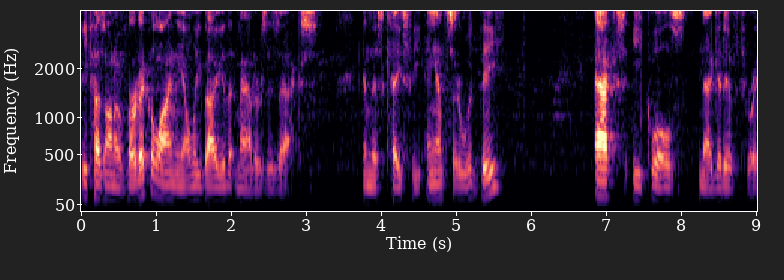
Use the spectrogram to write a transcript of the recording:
because on a vertical line the only value that matters is x. In this case, the answer would be x equals negative 3.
